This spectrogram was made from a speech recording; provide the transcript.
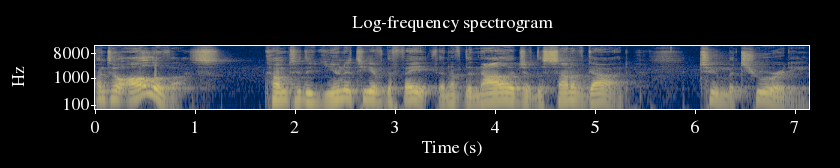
until all of us come to the unity of the faith and of the knowledge of the Son of God, to maturity,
